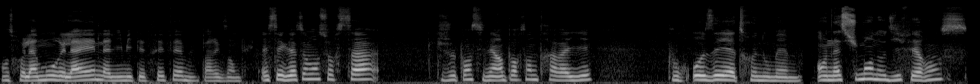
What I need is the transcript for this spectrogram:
entre l'amour et la haine, la limite est très faible, par exemple. Et c'est exactement sur ça que je pense qu'il est important de travailler pour oser être nous-mêmes. En assumant nos différences,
